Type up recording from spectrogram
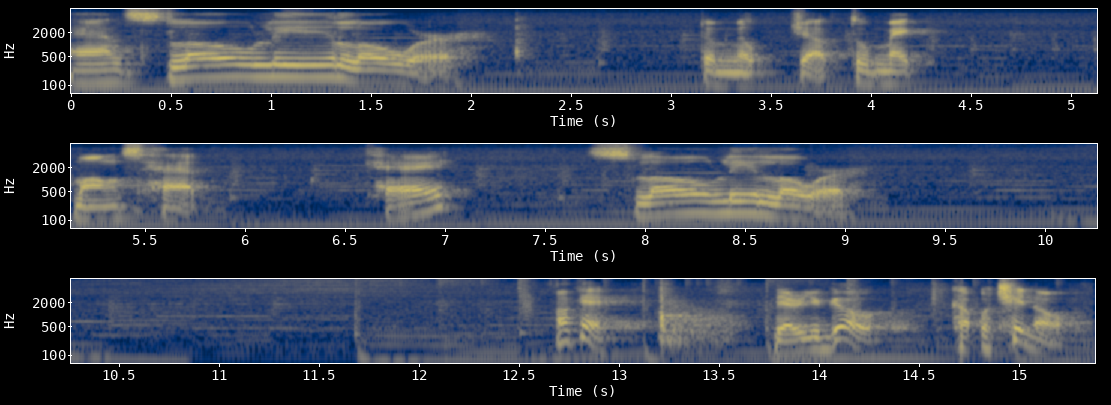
And slowly lower the milk jug to make monk's head. Okay? Slowly lower. Okay, there you go, cappuccino.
